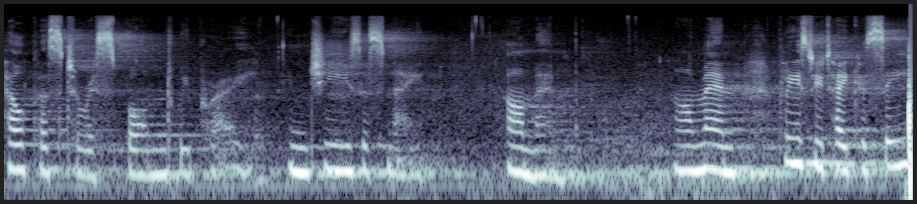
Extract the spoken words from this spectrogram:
Help us to respond, we pray. In Jesus' name, Amen. Amen. Please do take a seat.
